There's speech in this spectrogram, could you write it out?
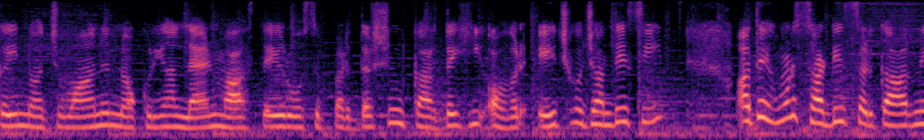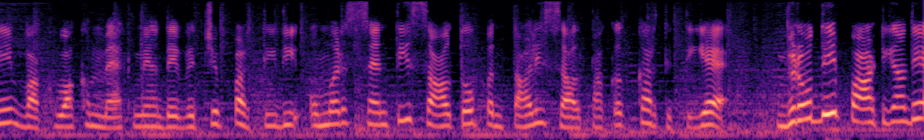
ਕਈ ਨੌਜਵਾਨ ਨੌਕਰੀਆਂ ਲੈਣ ਵਾਸਤੇ ਰੋਸ ਪ੍ਰਦਰਸ਼ਨ ਕਰਦੇ ਹੀ ਓਵਰ ਏਜ ਹੋ ਜਾਂਦੇ ਸੀ ਅਤੇ ਹੁਣ ਸਾਡੀ ਸਰਕਾਰ ਨੇ ਵੱਖ-ਵੱਖ ਮਹਿਕਮਿਆਂ ਦੇ ਵਿੱਚ ਭਰਤੀ ਦੀ ਉਮਰ 37 ਸਾਲ ਤੋਂ 45 ਸਾਲ ਤੱਕ ਕਰ ਦਿੱਤੀ ਹੈ। ਵਿਰੋਧੀ ਪਾਰਟੀਆਂ ਦੇ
